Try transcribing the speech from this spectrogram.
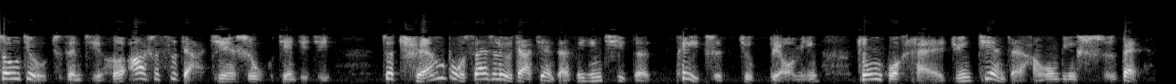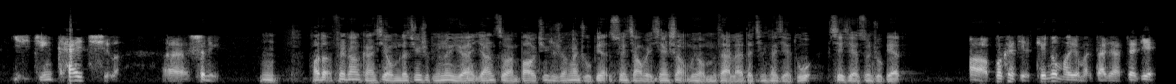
搜救直升机和二十四架歼十五歼击机，这全部三十六架舰载飞行器的配置，就表明中国海军舰载航空兵时代已经开启了。呃，是你。嗯，好的，非常感谢我们的军事评论员、扬子晚报军事专刊主编孙小伟先生为我们带来的精彩解读，谢谢孙主编。啊，不客气，听众朋友们，大家再见。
